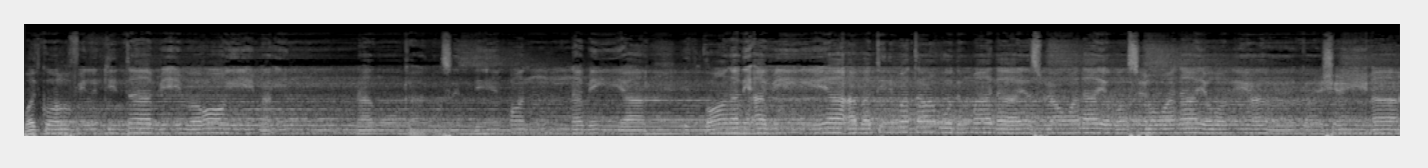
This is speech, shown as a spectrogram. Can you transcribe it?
واذكر في الكتاب إبراهيم إنه كان صديقا نبيا. إذ قال لأبيه يا أبت لم تعبد ما لا يسمع ولا يبصر ولا يغني عنك شيئا؟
